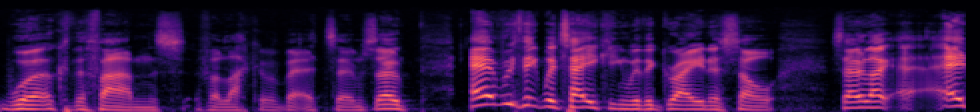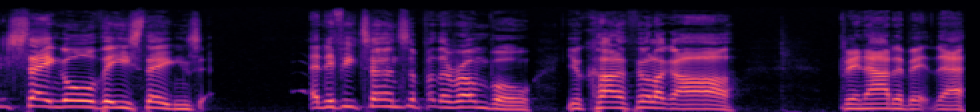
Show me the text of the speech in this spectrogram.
work the fans, for lack of a better term. So everything we're taking with a grain of salt. So like Edge saying all these things, and if he turns up at the Rumble, you kind of feel like ah, oh, been out of it there.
